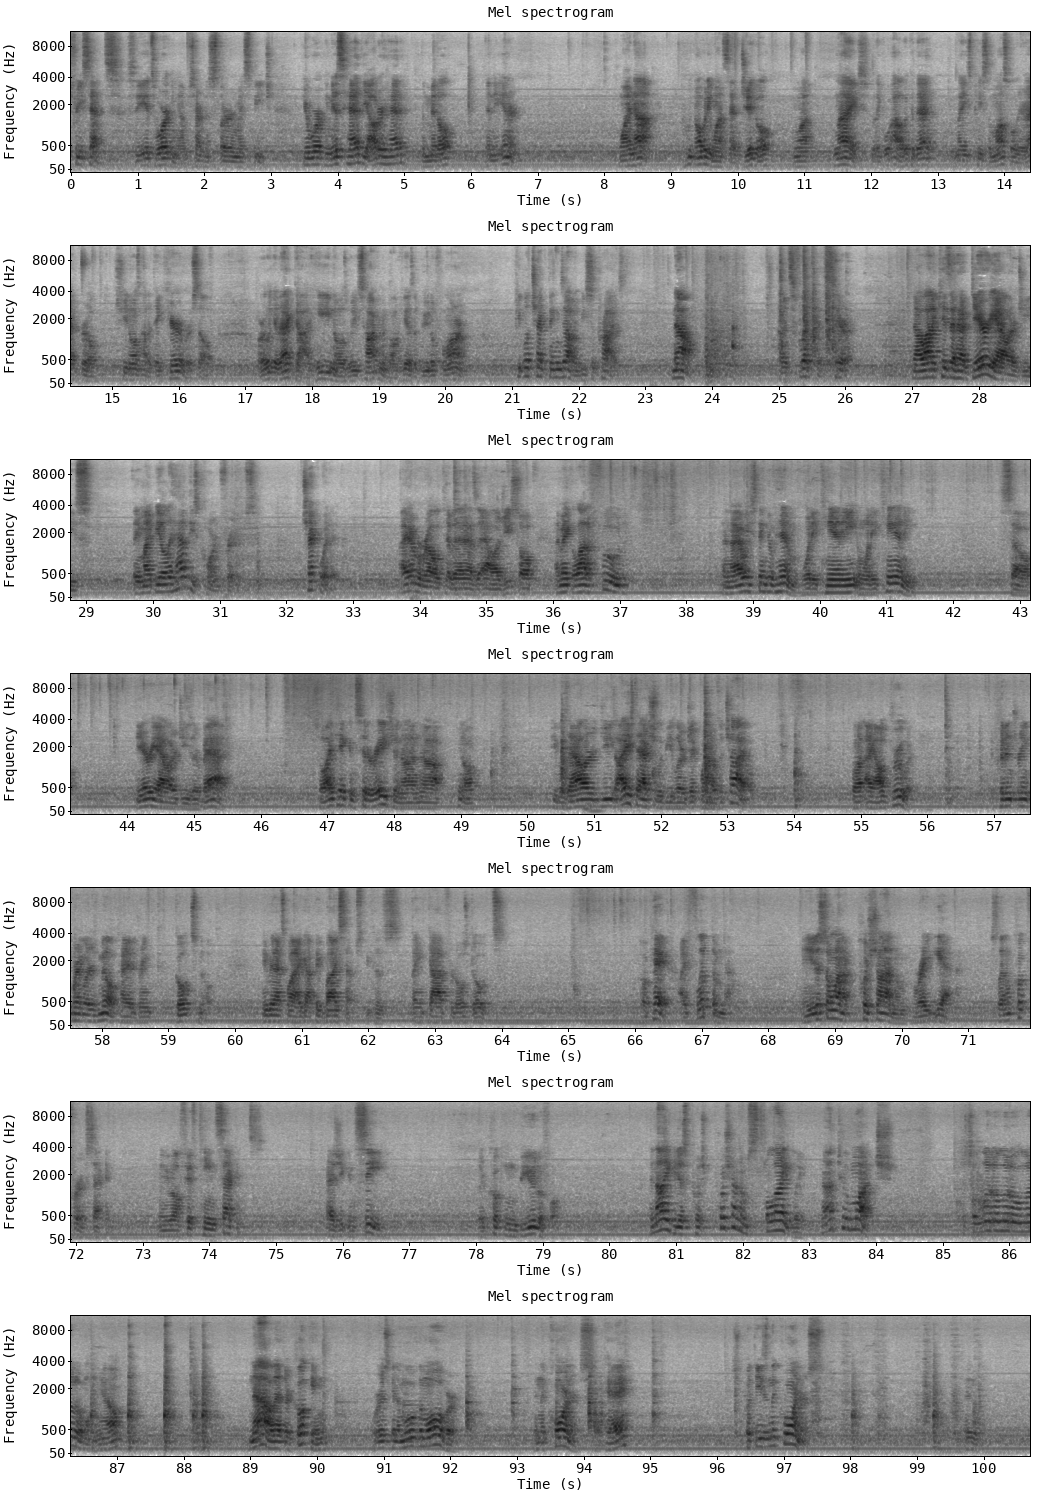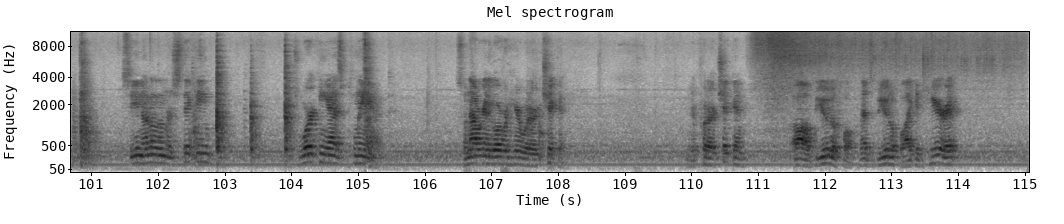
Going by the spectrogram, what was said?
Three sets. See, it's working. I'm starting to slur my speech. You're working this head, the outer head, the middle, and the inner. Why not? Nobody wants that jiggle. You want nice. Like, wow, look at that nice piece of muscle there. That girl, she knows how to take care of herself. Or look at that guy. He knows what he's talking about. He has a beautiful arm. People check things out. You'd be surprised. Now, let's flip this here. Now, a lot of kids that have dairy allergies, they might be able to have these corn fritters. Check with it. I have a relative that has an allergy, so I make a lot of food, and I always think of him, what he can eat and what he can eat. So, dairy allergies are bad. So I take consideration on, uh, you know, people's allergies. I used to actually be allergic when I was a child, but I outgrew it. Couldn't drink regular milk. I had to drink goat's milk. Maybe that's why I got big biceps, because thank God for those goats. Okay, I flipped them now. And you just don't want to push on them right yet. Just let them cook for a second. Maybe about 15 seconds. As you can see, they're cooking beautiful. And now you can just push, push on them slightly, not too much. Just a little, little, little one, you know? Now that they're cooking, we're just going to move them over in the corners, okay? Just put these in the corners. And see, none of them are sticking. It's working as planned. So now we're going to go over here with our chicken. We're going to put our chicken. Oh, beautiful. That's beautiful. I could hear it.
